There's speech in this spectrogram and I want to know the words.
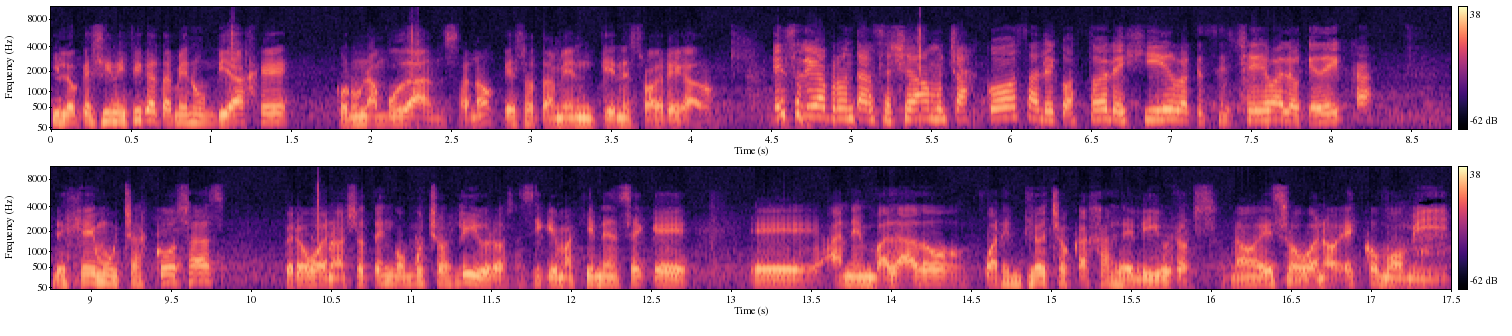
y lo que significa también un viaje con una mudanza, ¿no? Que eso también tiene su agregado. Eso le iba a preguntar, ¿se lleva muchas cosas? ¿Le costó elegir lo que se lleva, lo que deja? Dejé muchas cosas, pero bueno, yo tengo muchos libros, así que imagínense que eh, han embalado 48 cajas de libros, ¿no? Eso, bueno, es como mi,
